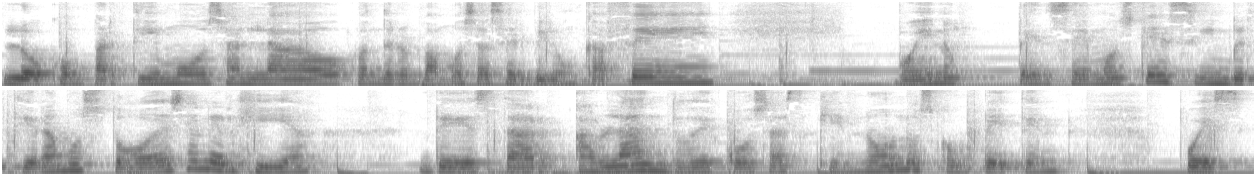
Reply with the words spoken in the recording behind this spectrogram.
lo compartimos al lado cuando nos vamos a servir un café. Bueno, pensemos que si invirtiéramos toda esa energía de estar hablando de cosas que no nos competen, pues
